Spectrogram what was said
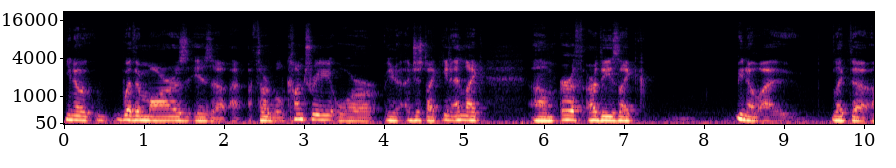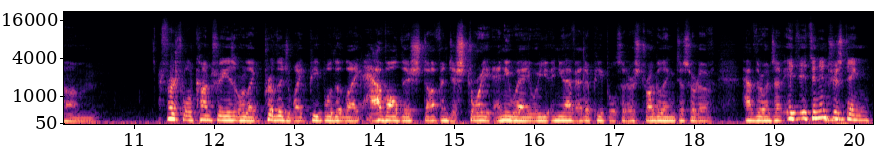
you know whether Mars is a, a third world country or you know just like you know and like um, Earth are these like you know uh, like the um, first world countries or like privileged white people that like have all this stuff and destroy it anyway where you and you have other people that are struggling to sort of have their own stuff it, it's an mm-hmm. interesting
